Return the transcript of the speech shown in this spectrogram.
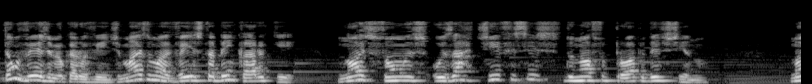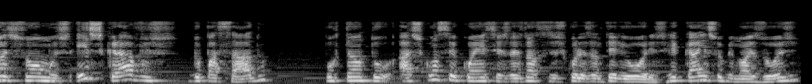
Então veja, meu caro ouvinte, mais uma vez está bem claro que nós somos os artífices do nosso próprio destino. Nós somos escravos do passado, portanto, as consequências das nossas escolhas anteriores recaem sobre nós hoje.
